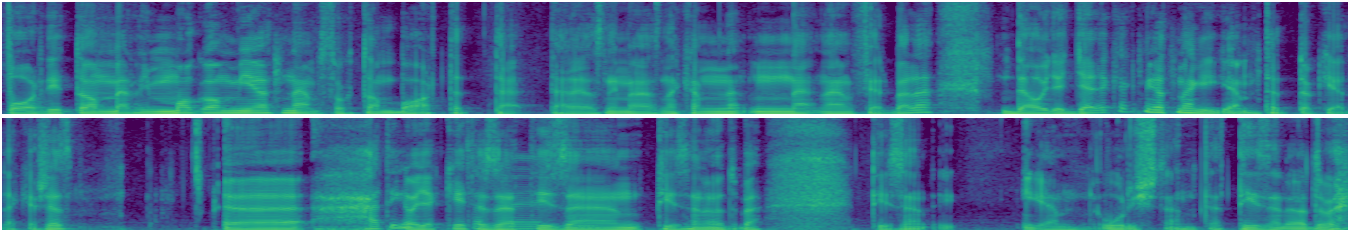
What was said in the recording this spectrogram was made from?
fordítom, mert hogy magam miatt nem szoktam barterezni, mert ez nekem ne, ne, nem fér bele, de hogy a gyerekek miatt meg igen, tehát tök érdekes ez. Hát igen, ugye 2015-ben, igen, úristen, tehát 15-ben,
